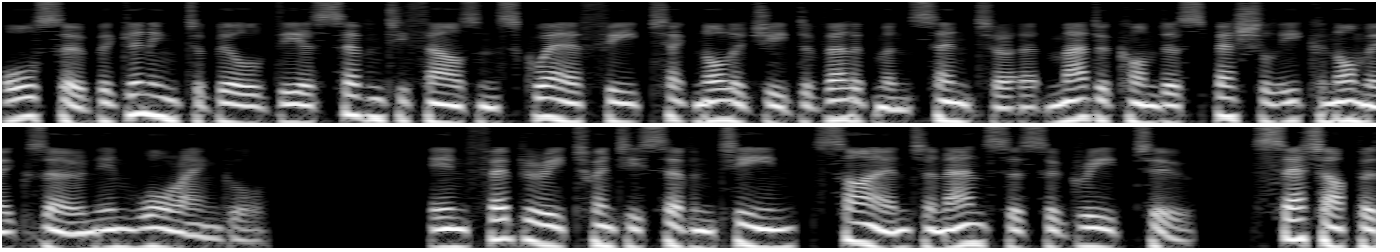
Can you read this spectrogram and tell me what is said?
also beginning to build the A 70,000 square feet Technology Development Center at Madikonda Special Economic Zone in Warangal. In February 2017, Cyient and ANSYS agreed to set up a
